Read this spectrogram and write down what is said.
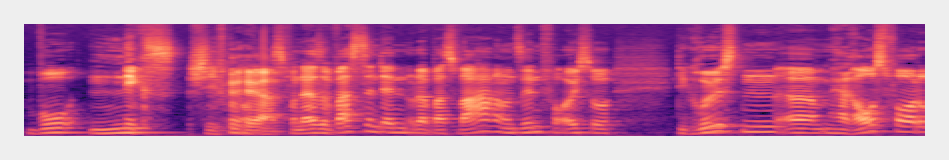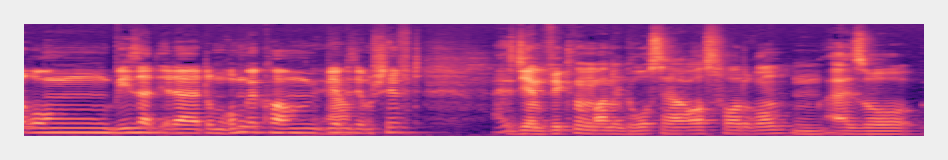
wo nichts schiefgegangen ja. ist. Von daher, so, was sind denn oder was waren und sind für euch so die größten ähm, Herausforderungen? Wie seid ihr da drum rumgekommen? Wie ja. habt ihr umschifft? Also die Entwicklung war eine große Herausforderung. Mhm. Also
